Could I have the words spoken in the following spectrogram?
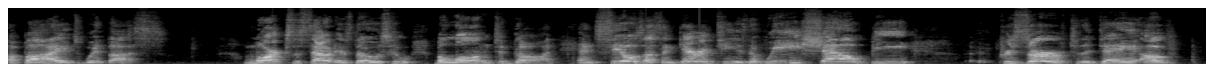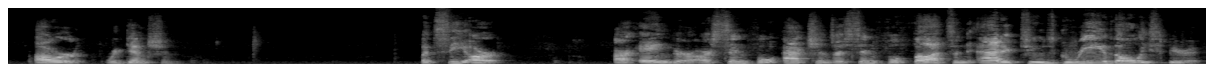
abides with us, marks us out as those who belong to God, and seals us and guarantees that we shall be preserved to the day of our redemption. But see, our our anger, our sinful actions, our sinful thoughts and attitudes grieve the Holy Spirit.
